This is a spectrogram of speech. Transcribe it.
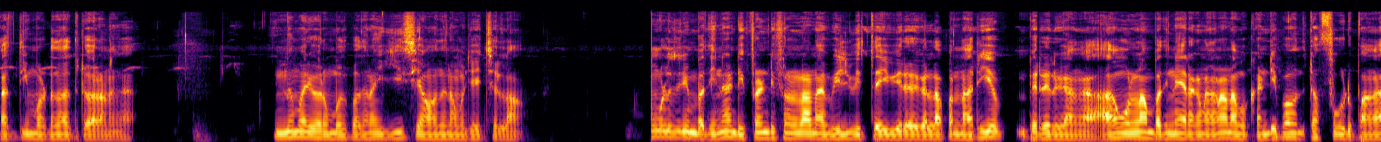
கத்தி மட்டும் தான் எடுத்துகிட்டு வரானுங்க. இந்த மாதிரி வரும்போது பார்த்தீங்கன்னா ஈஸியாக வந்து நம்ம ஜெயிச்சிடலாம். அவங்களுக்கும் பார்த்தீங்கன்னா டிஃப்ரெண்ட் டிஃப்ரெண்ட்டான வில்வித்தை வீரர்கள் அப்புறம் நிறைய பேர் இருக்காங்க. அவங்களாம் பார்த்தீங்கன்னா இறங்கினாங்கன்னா நம்ம கண்டிப்பாக வந்து டஃப் கொடுப்பாங்க.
